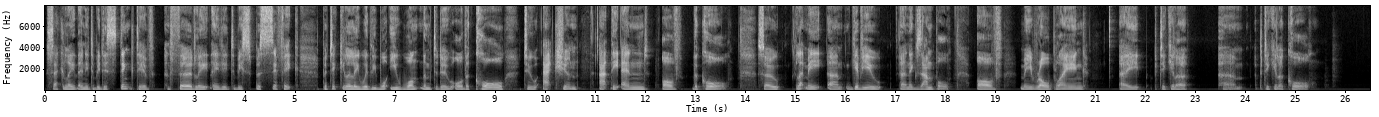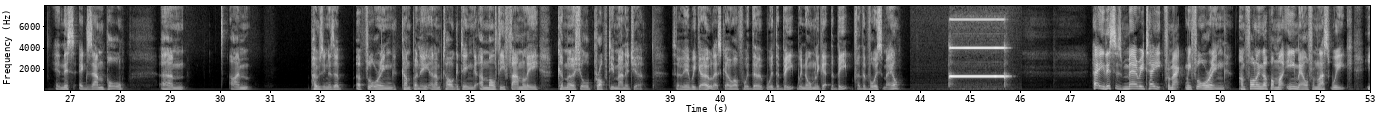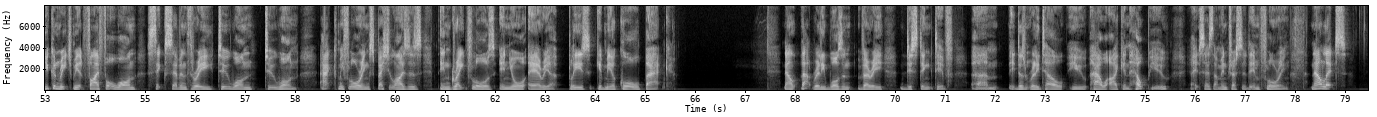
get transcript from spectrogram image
Secondly, they need to be distinctive. And thirdly, they need to be specific, particularly with what you want them to do or the call to action at the end of the call. So let me um, give you an example of me role playing a particular um, a particular call. In this example, um, I'm posing as a, a flooring company and I'm targeting a multi-family commercial property manager. So here we go. Let's go off with the with the beep. We normally get the beep for the voicemail. Hey, this is Mary Tate from Acme Flooring. I'm following up on my email from last week. You can reach me at 541 673 2121. Acme Flooring specializes in great floors in your area. Please give me a call back. Now, that really wasn't very distinctive. Um, it doesn't really tell you how I can help you. It says I'm interested in flooring. Now let's,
